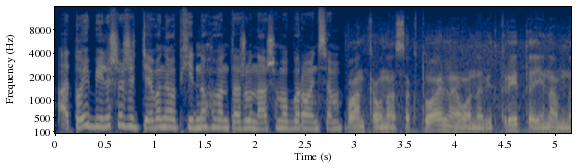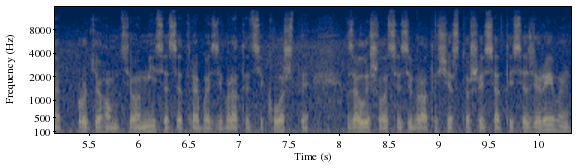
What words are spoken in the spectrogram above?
а то й більше життєво необхідного вантажу нашим оборонцям. Банка у нас актуальна, вона відкрита, і нам на- протягом цього місяця треба зібрати ці кошти. Залишилося зібрати ще 160 тисяч гривень.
